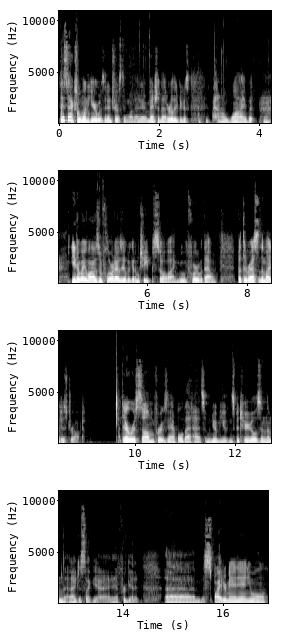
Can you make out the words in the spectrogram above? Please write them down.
This actual one here was an interesting one. I mentioned that earlier because I don't know why, but either way, while I was in Florida, I was able to get them cheap, so I moved forward with that one. But the rest of them I just dropped. There were some, for example, that had some New Mutants materials in them that I just like, yeah, forget it. Um, Spider-Man annual.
